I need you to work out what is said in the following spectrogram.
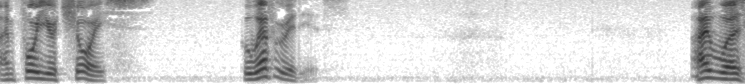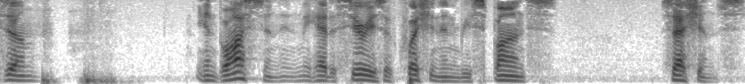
I'm for your choice, whoever it is. I was um, in Boston and we had a series of question and response sessions.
